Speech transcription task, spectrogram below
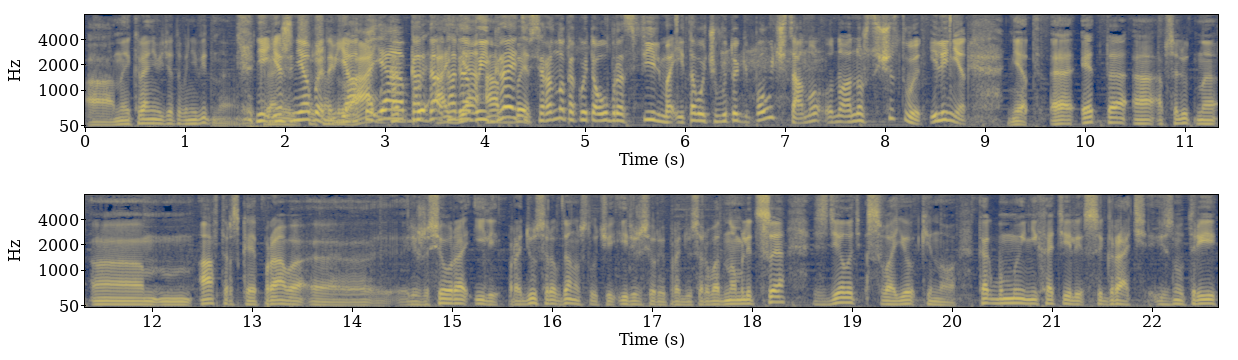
а на экране ведь этого не видно. Не, я же не об этом. Я а том, я как, об... когда, а когда я вы играете, об... все равно какой-то образ фильма и того, что в итоге получится, оно, оно же существует или нет? Нет, э, это а, абсолютно эм, авторское право э, режиссера или продюсера, в данном случае и режиссера, и продюсера в одном лице, сделать свое кино. Как бы мы не хотели сыграть изнутри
